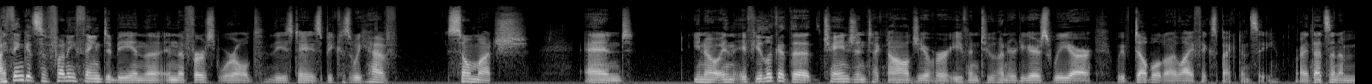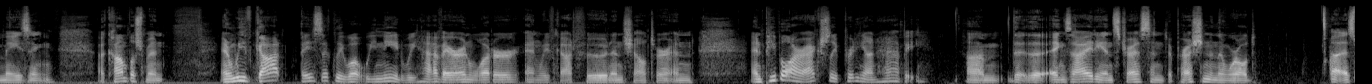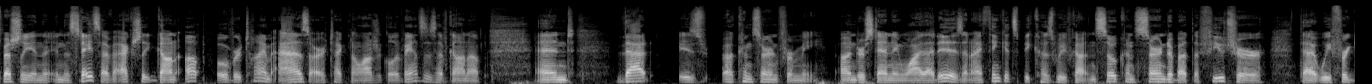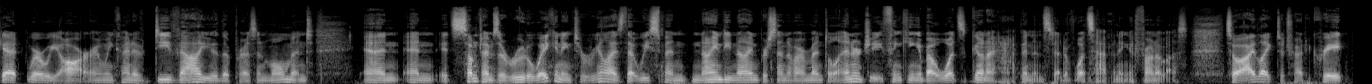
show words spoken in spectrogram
I think it's a funny thing to be in the in the first world these days because we have so much, and you know, in, if you look at the change in technology over even 200 years, we are we've doubled our life expectancy. Right, that's an amazing accomplishment, and we've got basically what we need. We have air and water, and we've got food and shelter, and and people are actually pretty unhappy. Um, the the anxiety and stress and depression in the world uh, especially in the in the states, have actually gone up over time as our technological advances have gone up, and that is a concern for me, understanding why that is. And I think it's because we've gotten so concerned about the future that we forget where we are and we kind of devalue the present moment. And, and it's sometimes a rude awakening to realize that we spend 99% of our mental energy thinking about what's going to happen instead of what's happening in front of us. So I like to try to create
